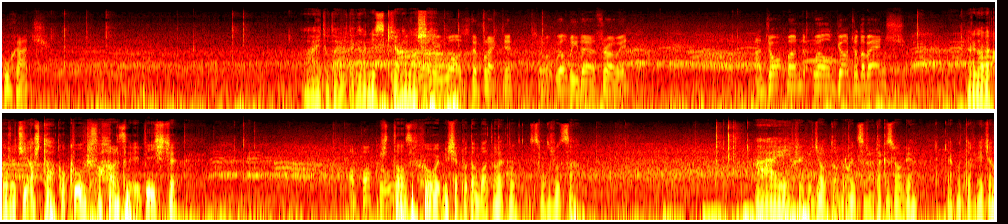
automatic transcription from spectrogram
Kuchacz. Aj, tutaj Witek za niski, ale nasz. Jak daleko rzuci? Aż tak, o kurwa, ale zajebiście. To w chuj, mi się podoba to, jak on, co on rzuca. Aj, przewidział to obrońca, że tak zrobię. Jak on to wiedział?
